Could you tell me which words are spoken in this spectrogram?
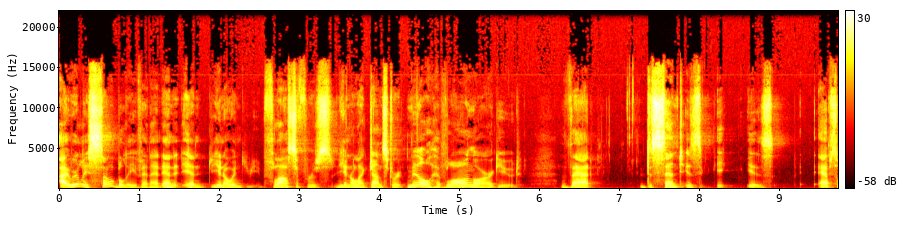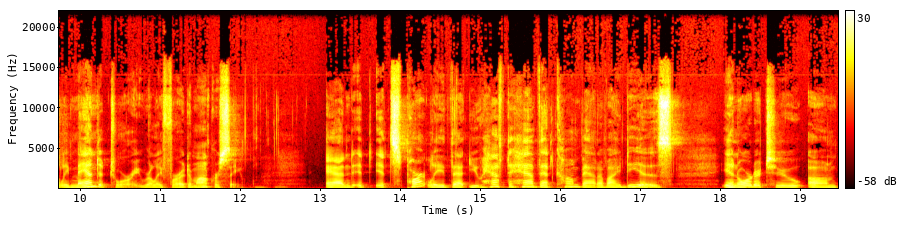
I really so believe in it, and and you know, and philosophers, you know, like John Stuart Mill, have long argued that dissent is is absolutely mandatory, really, for a democracy. Mm-hmm. And it, it's partly that you have to have that combat of ideas in order to um,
